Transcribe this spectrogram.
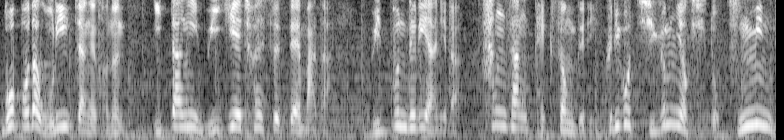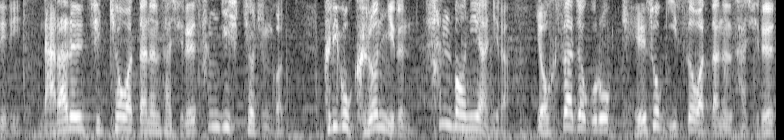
무엇보다 우리 입장에서는 이 땅이 위기에 처했을 때마다 윗분들이 아니라 항상 백성들이 그리고 지금 역시도 국민들이 나라를 지켜왔다는 사실을 상기시켜 준 것. 그리고 그런 일은 한 번이 아니라 역사적으로 계속 있어 왔다는 사실을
